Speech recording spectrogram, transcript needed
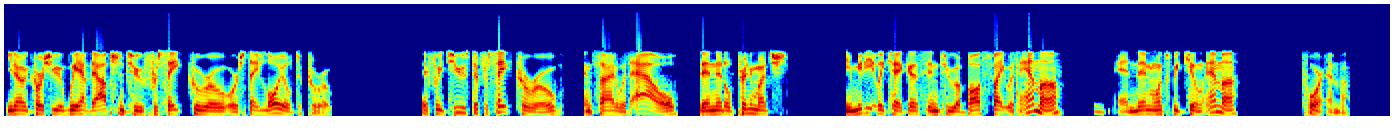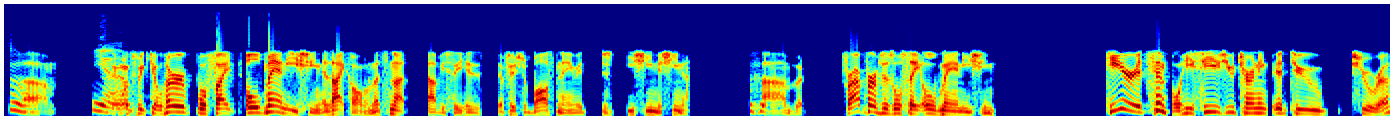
you know, of course, you, we have the option to forsake Kuro or stay loyal to Kuro. If we choose to forsake Kuro and side with Owl, then it'll pretty much immediately take us into a boss fight with Emma. And then once we kill Emma, poor Emma. Hmm. Um, and yeah. once we kill her, we'll fight Old Man Isshin, as I call him. That's not obviously his official boss name. It's just Isshin Ashina. Um, but for our purposes, we'll say Old Man Isshin. Here, it's simple. He sees you turning into Shura,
